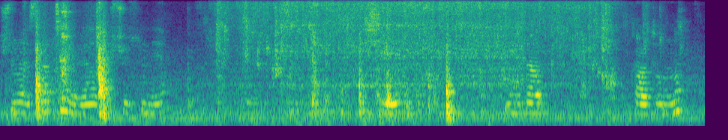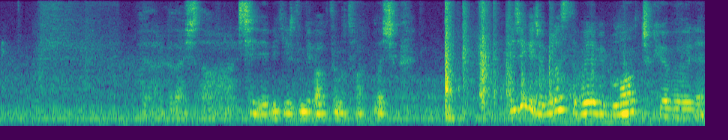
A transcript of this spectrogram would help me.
Şunları ıslatacağım ya biraz küçülsün diye. Şey, yumurta kartonunu. Hay arkadaşlar içeriye bir girdim bir baktım mutfak bulaşık. Gece gece burası da böyle bir bulanık çıkıyor böyle.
